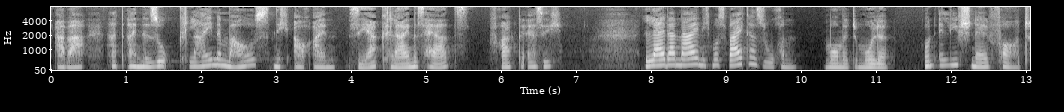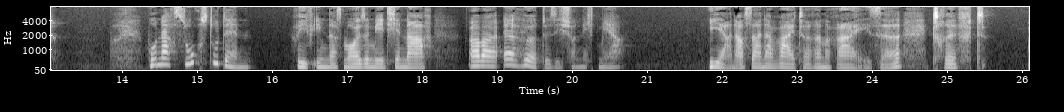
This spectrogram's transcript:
Aber hat eine so kleine Maus nicht auch ein sehr kleines Herz? fragte er sich. Leider nein, ich muss weitersuchen, murmelte Mulle, und er lief schnell fort. Wonach suchst du denn? rief ihm das Mäusemädchen nach, aber er hörte sie schon nicht mehr. Ja, und auf seiner weiteren Reise trifft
